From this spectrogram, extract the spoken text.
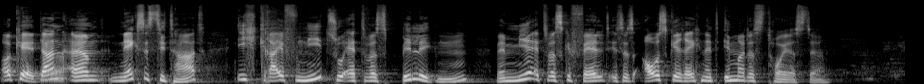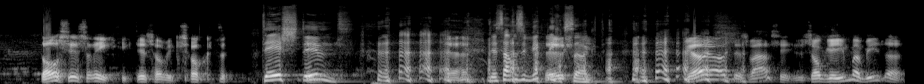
Okay, dann ähm, nächstes Zitat. Ich greife nie zu etwas Billigem. Wenn mir etwas gefällt, ist es ausgerechnet immer das teuerste. Das ist richtig, das habe ich gesagt. Das stimmt. Das haben sie wirklich Das- gesagt. Ja, ja, das weiß ich. Das sage ich immer wieder.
